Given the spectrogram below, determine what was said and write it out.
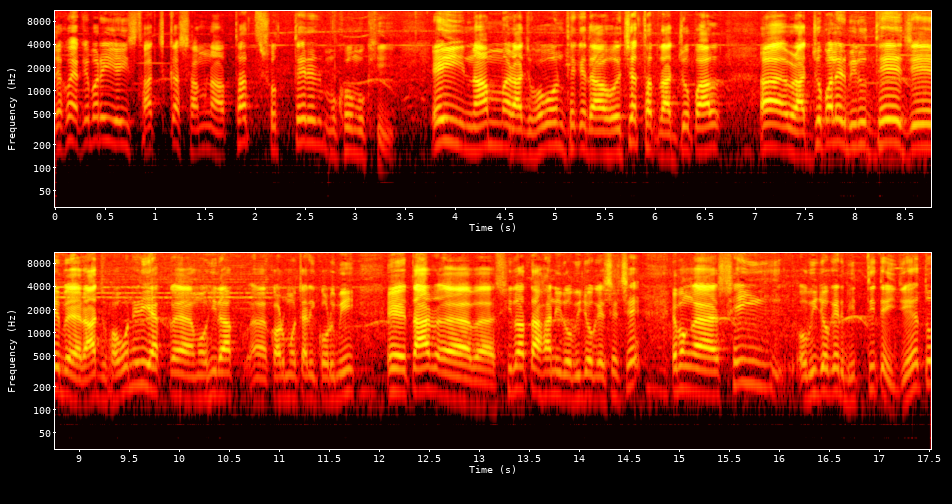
দেখো, একেবারেই এই সাচকা সামনা, অর্থাৎ সত্যের মুখোমুখি। এই নাম রাজভবন থেকে দেওয়া হয়েছে, অর্থাৎ রাজ্যপাল রাজ্যপালের বিরুদ্ধে যে রাজভবনেরই এক মহিলা কর্মচারী কর্মী তার শ্লীলতাহানির অভিযোগ এসেছে এবং সেই অভিযোগের ভিত্তিতেই যেহেতু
